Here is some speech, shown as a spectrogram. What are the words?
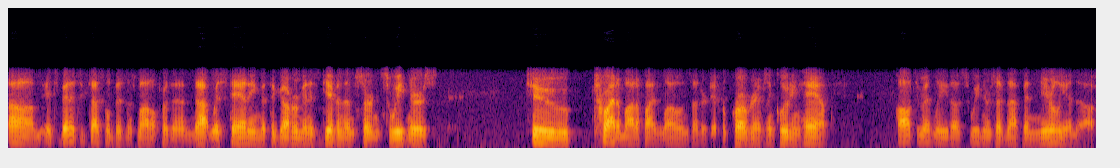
Um, it's been a successful business model for them, notwithstanding that the government has given them certain sweeteners to try to modify loans under different programs, including HAMP. Ultimately, those sweeteners have not been nearly enough.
